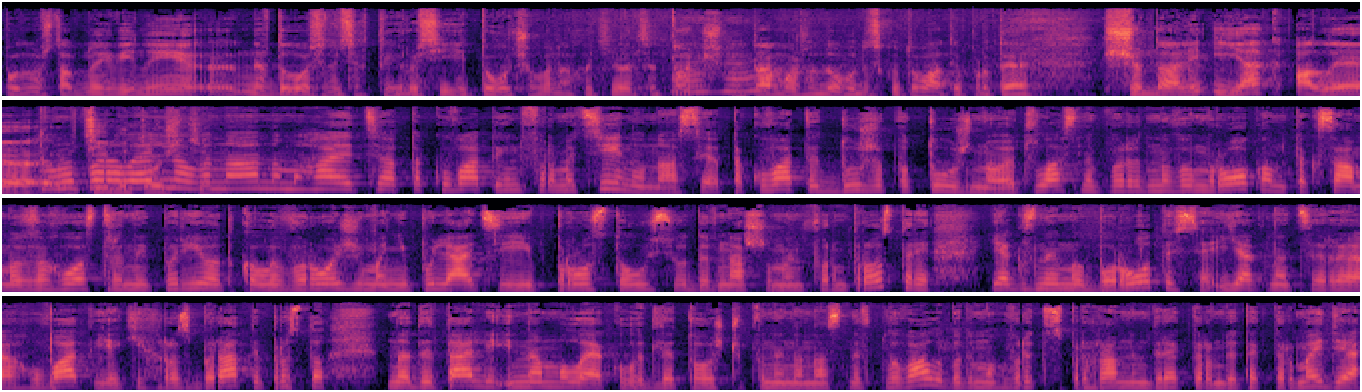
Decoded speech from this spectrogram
повномасштабної війни е, не вдалося досягти Росії того, що вона хотіла. Це точно. Там можна довго дискутувати про те, що далі і як, але Тому в паралельно точці. вона намагається атакувати інформаційно нас і атакувати дуже потужно. От, власне, перед новим роком так само загострений період, коли ворожі маніпуляції просто усюди в нашому інформпросторі. Як з ними боротися, як на це реагувати, як їх розбирати, просто на деталі і на молекули для того, щоб вони на нас не впливали. Будемо говорити з програмним директором детектор медіа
